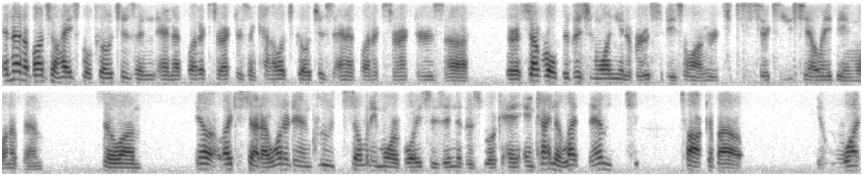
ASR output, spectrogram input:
and then a bunch of high school coaches and, and athletics directors and college coaches and athletics directors. Uh, there are several Division One universities along Route 66, UCLA being one of them. So, um, you know, like I said, I wanted to include so many more voices into this book and, and kind of let them t- talk about what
